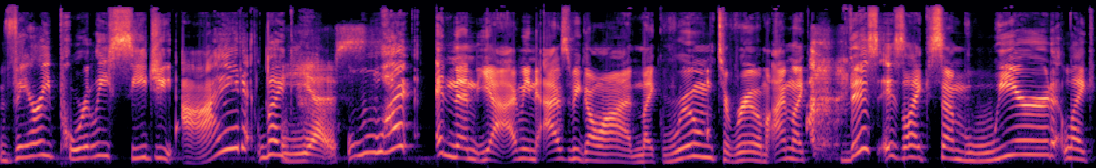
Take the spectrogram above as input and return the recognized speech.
very poorly CGI'd. Like Yes. what? And then yeah, I mean, as we go on, like room to room, I'm like, this is like some weird like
